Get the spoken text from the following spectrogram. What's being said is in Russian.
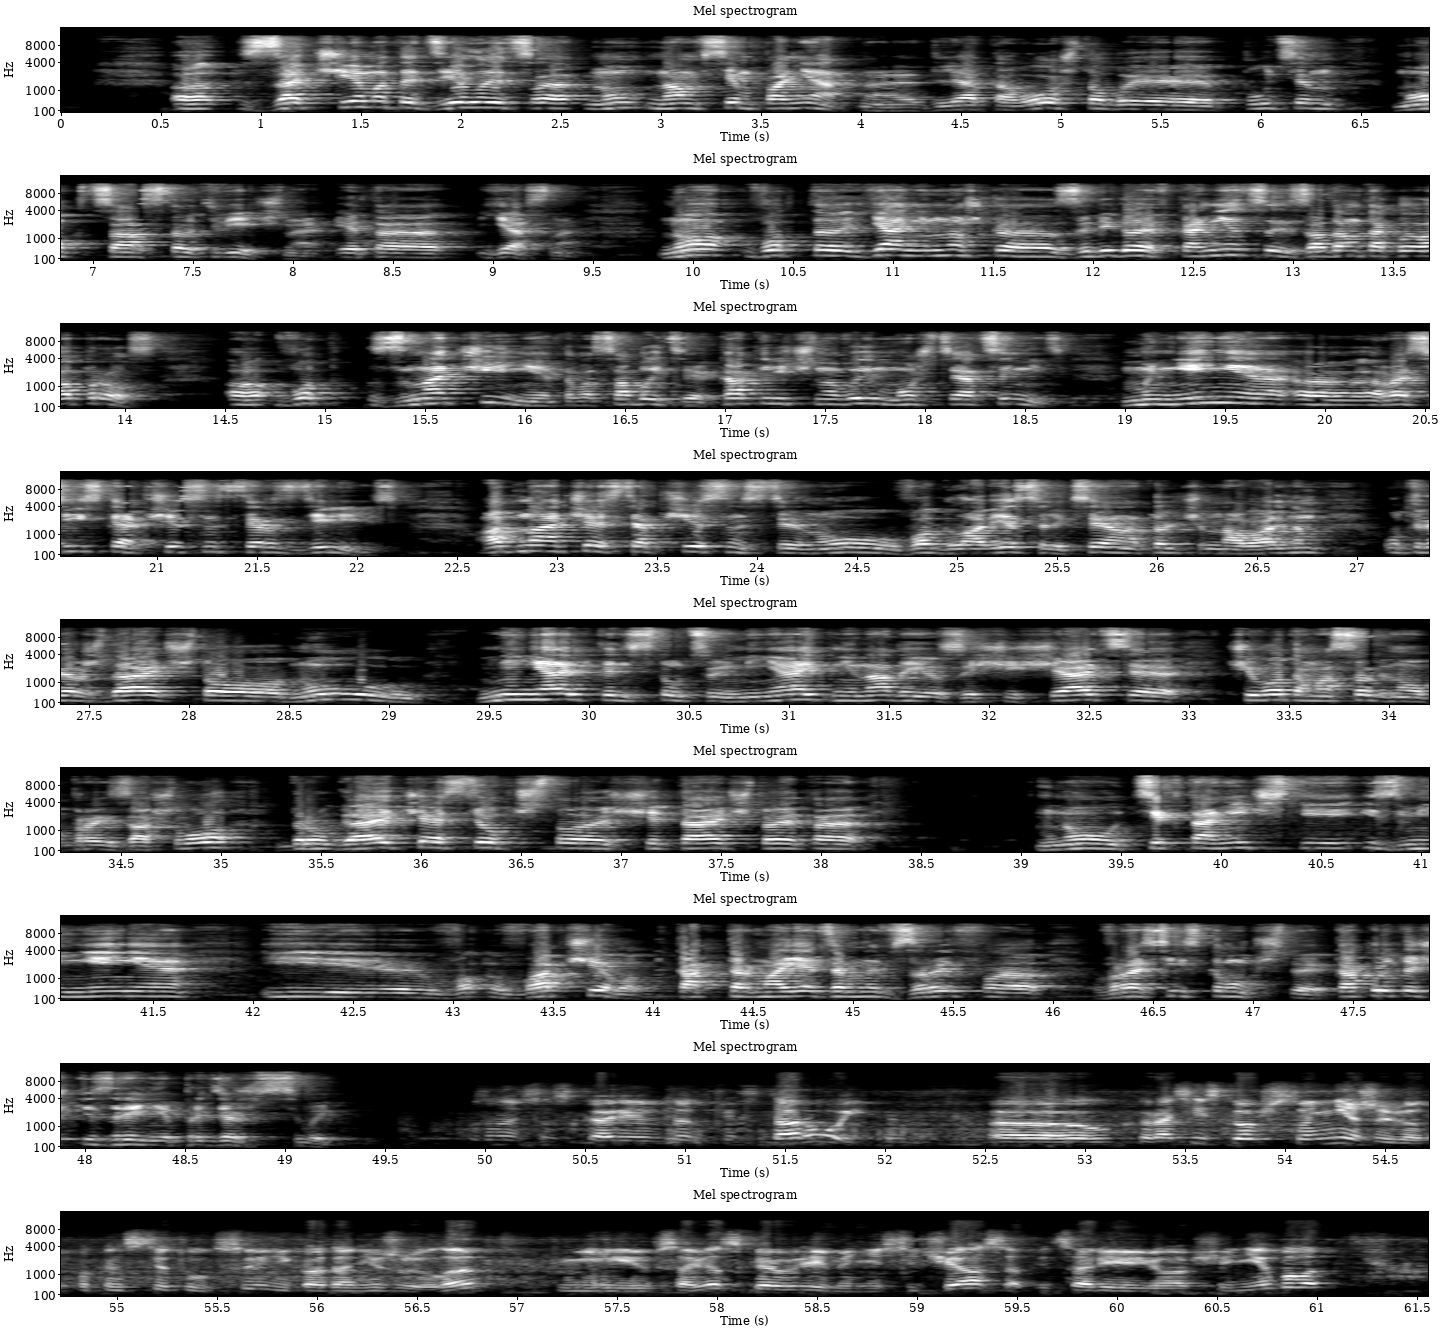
Зачем это делается, ну, нам всем понятно. Для того, чтобы Путин мог царствовать вечно. Это ясно. Но вот э, я немножко забегаю в конец и задам такой вопрос. Э, вот значение этого события, как лично вы можете оценить? Мнения э, российской общественности разделились. Одна часть общественности, ну, во главе с Алексеем Анатольевичем Навальным, утверждает, что, ну, меняют Конституцию, меняют, не надо ее защищать, чего там особенного произошло. Другая часть общества считает, что это ну, тектонические изменения и вообще вот как термоядерный взрыв э, в российском обществе. Какой точки зрения придерживаетесь вы? Значит, скорее все-таки второй. Э, российское общество не живет по Конституции, никогда не жило. Ни в советское время, ни сейчас, а при царе ее вообще не было.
